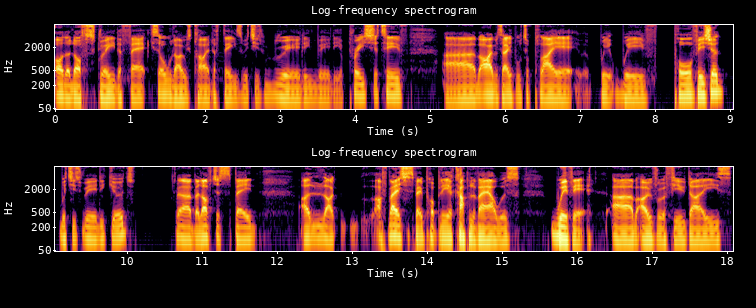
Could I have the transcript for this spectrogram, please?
on and off screen effects, all those kind of things, which is really, really appreciative. Um, I was able to play it with, with poor vision, which is really good. Uh, but I've just spent uh, like I've managed to spend probably a couple of hours with it um, over a few days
